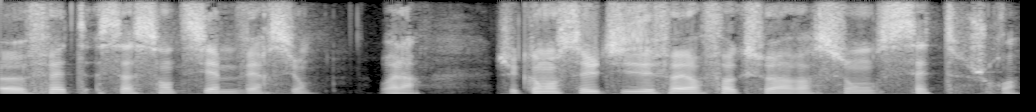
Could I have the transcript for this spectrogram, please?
euh, fête sa centième version. Voilà. J'ai commencé à utiliser Firefox sur la version 7, je crois.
